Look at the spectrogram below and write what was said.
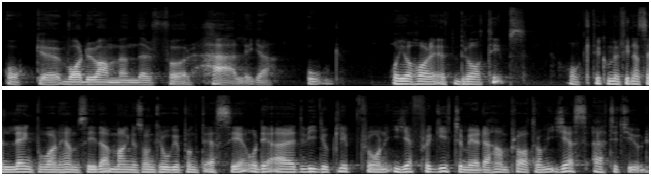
och eh, vad du använder för härliga ord. Och jag har ett bra tips. Och det kommer finnas en länk på vår hemsida magnussonkroger.se och det är ett videoklipp från Jeffrey Gittermer där han pratar om Yes Attitude.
